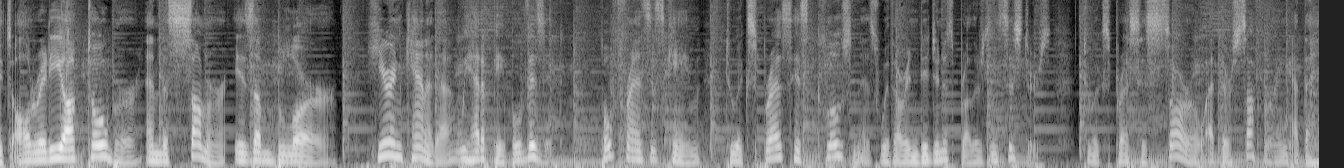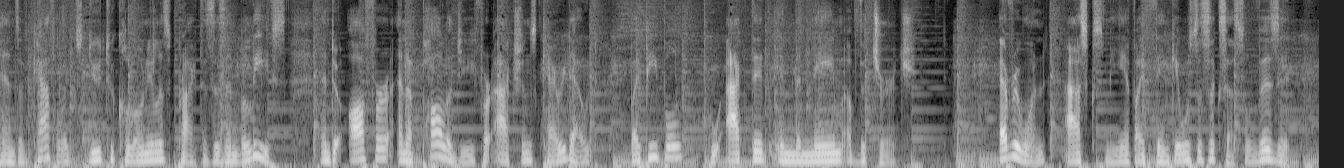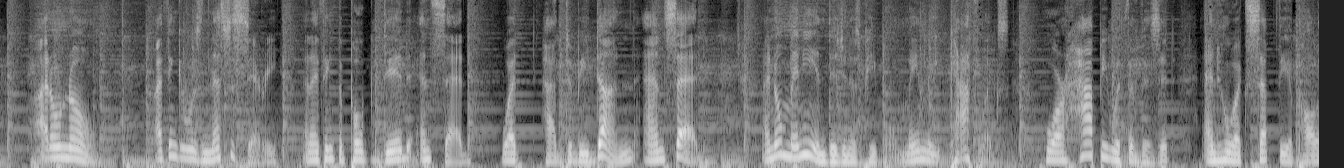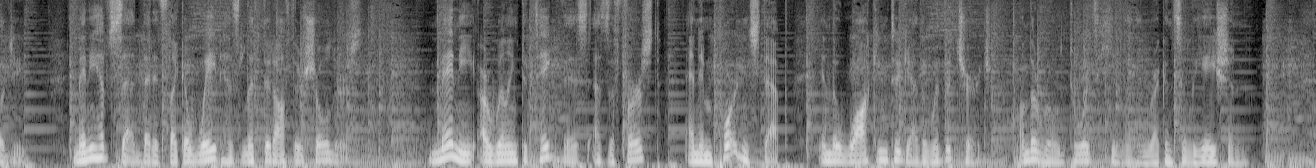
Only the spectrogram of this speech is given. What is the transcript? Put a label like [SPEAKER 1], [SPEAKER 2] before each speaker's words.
[SPEAKER 1] It's already October and the summer is a blur. Here in Canada, we had a papal visit. Pope Francis came to express his closeness with our Indigenous brothers and sisters, to express his sorrow at their suffering at the hands of Catholics due to colonialist practices and beliefs, and to offer an apology for actions carried out by people who acted in the name of the Church. Everyone asks me if I think it was a successful visit. I don't know. I think it was necessary, and I think the Pope did and said what had to be done and said. I know many Indigenous people, mainly Catholics, who are happy with the visit and who accept the apology. Many have said that it's like a weight has lifted off their shoulders. Many are willing to take this as the first and important step in the walking together with the Church on the road towards healing and reconciliation.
